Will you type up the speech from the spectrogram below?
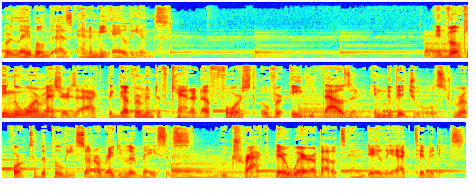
were labeled as enemy aliens. Invoking the War Measures Act, the Government of Canada forced over 80,000 individuals to report to the police on a regular basis, who tracked their whereabouts and daily activities.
